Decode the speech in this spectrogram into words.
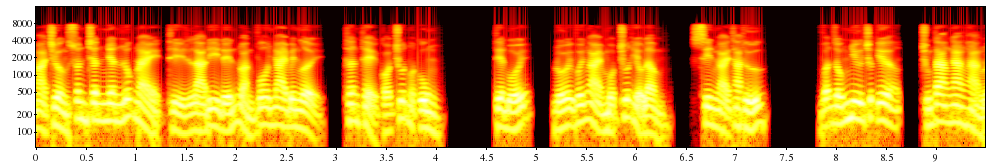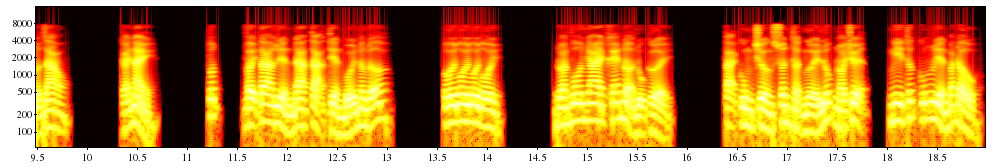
mà trường xuân chân nhân lúc này thì là đi đến đoàn vô nhai bên người, thân thể có chút một cung. Tiền bối, đối với ngài một chút hiểu lầm, xin ngài tha thứ. Vẫn giống như trước kia, chúng ta ngang hàng luận giao. Cái này vậy ta liền đa tạ tiền bối nâng đỡ. Ôi ôi ôi ôi. Đoàn vô nhai khẽ nở nụ cười. Tại cùng trường xuân thật người lúc nói chuyện, nghi thức cũng liền bắt đầu,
